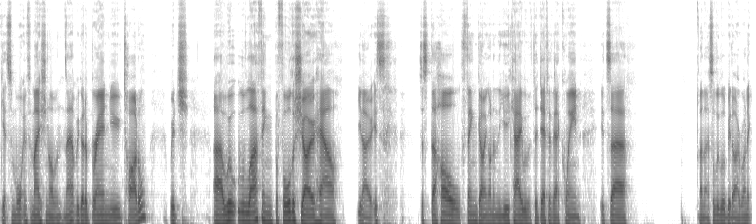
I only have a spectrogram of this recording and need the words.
get some more information on that. We got a brand new title, which uh, we, we were laughing before the show how you know it's just the whole thing going on in the UK with the death of our queen. It's uh, I don't know, it's a little bit ironic.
